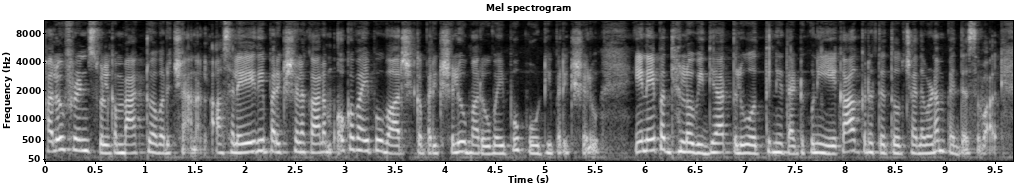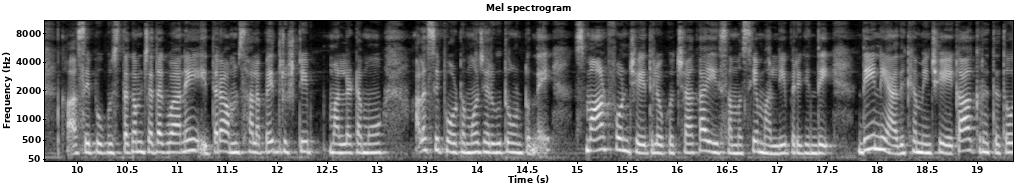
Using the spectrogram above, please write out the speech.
Hello friends welcome back to our channel అసలు ఏది పరీక్షల కాలం? ఒకవైపు వార్షిక పరీక్షలు మరోవైపు పోటీ పరీక్షలు. ఈ నేపథ్యంలో విద్యార్థులు ఒత్తిడిని తట్టుకుని ఏకాగ్రతతో చదవడం పెద్ద సవాల్. కాసేపు పుస్తకం చదవగానే ఇతర అంశాలపై దృష్టి మల్లటమో అలసిపోవటమో జరుగుతూ ఉంటుంది. స్మార్ట్ ఫోన్ చేతిలోకి వచ్చాక ఈ సమస్య మళ్ళీ పెరిగింది. దీన్ని అధిగమించి ఏకాగ్రతతో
